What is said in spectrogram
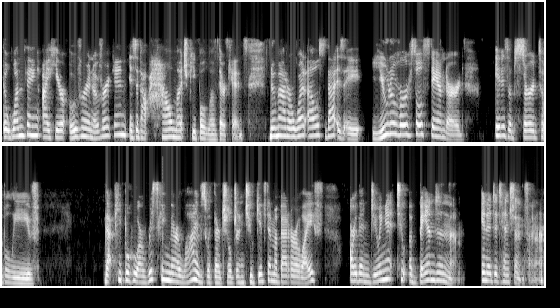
The one thing I hear over and over again is about how much people love their kids. No matter what else, that is a universal standard, it is absurd to believe that people who are risking their lives with their children to give them a better life are then doing it to abandon them in a detention center.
